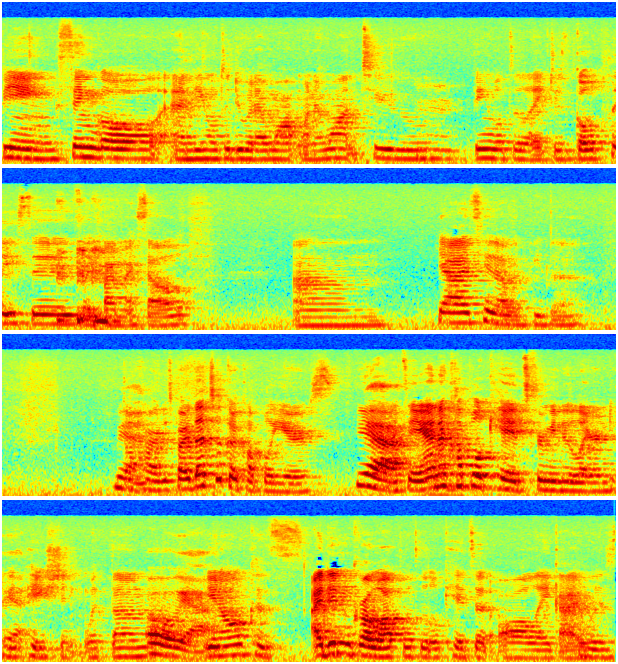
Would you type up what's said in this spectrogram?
being single and being able to do what I want when I want to, Mhm. being able to like just go places like by myself. Um, yeah, I'd say that would be the, the Yeah. hardest part. That took a couple years, Yeah. I'd say, and a couple kids for me to learn to be Yeah. patient with them Oh yeah. you know because i didn't grow up with little kids at all like i was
